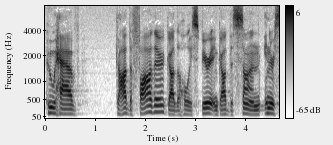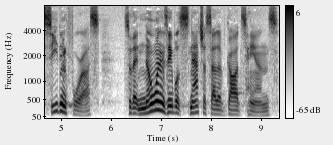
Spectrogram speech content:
who have God the Father, God the Holy Spirit, and God the Son interceding for us so that no one is able to snatch us out of God's hands.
